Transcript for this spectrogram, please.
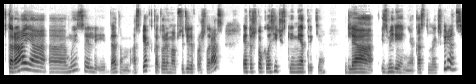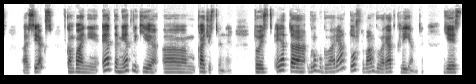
Вторая э, мысль, и, да, там, аспект, который мы обсудили в прошлый раз, это что классические метрики для измерения customer experience, э, CX, в компании, это метрики э, качественные. То есть это, грубо говоря, то, что вам говорят клиенты. Есть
